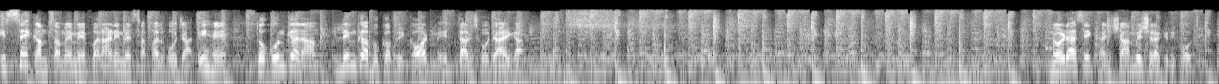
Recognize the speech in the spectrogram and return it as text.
इससे कम समय में बनाने में सफल हो जाते हैं तो उनका नाम लिम्का बुक ऑफ़ रिकॉर्ड में दर्ज हो जाएगा। नोएडा से घनश्याम मिश्रा की रिपोर्ट।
